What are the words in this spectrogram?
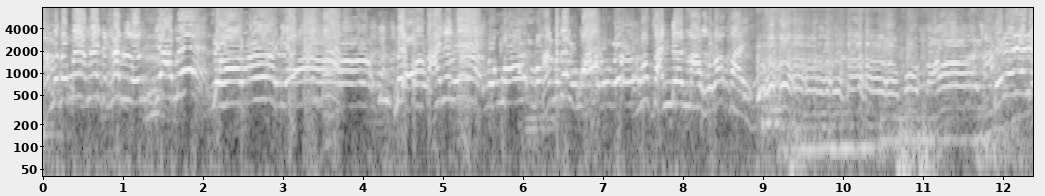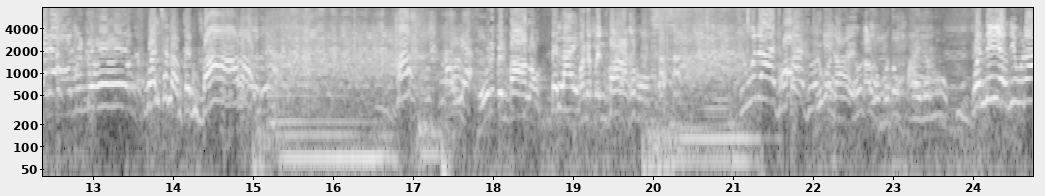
หันมาทางแม่แม่จะข้ามถนนอย่าแม่อย่าแม่เสียใจมากแม่ต้องตายแน่น้องวานๆหันมาทางขวาเพราะสันเดินมาหัวเราะใส่พ่อตาย เดี๋ยวเดี๋ยวเดี๋ยวเดี๋ยวต่อเหมือนเดิมวันเฉลิมเป็นบ้า หนี่เป็นบ้าหรอก เป็นไร มันจะเป็นบ้าครับผม ถือว่าได้ถือว่าได้ถือว่าได้ถืออารเก่มงณ์มันต้องไปนะลูก วันนี้อย่างที่หัวหน้า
